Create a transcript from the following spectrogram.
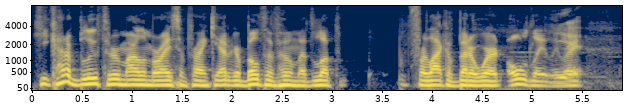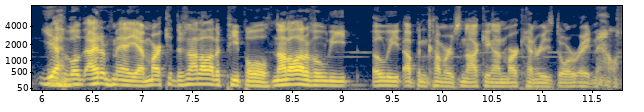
he kind of blew through Marlon Moraes and Frankie Edgar, both of whom have looked, for lack of a better word, old lately, yeah. right? Yeah, well, I don't. Man, yeah, Mark. There's not a lot of people, not a lot of elite, elite up and comers knocking on Mark Henry's door right now.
